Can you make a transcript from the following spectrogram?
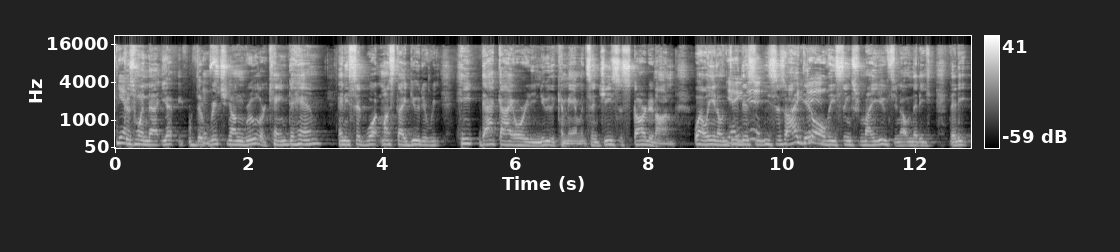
Because yes. when that the yes. rich young ruler came to him and he said, What must I do to re-? he that guy already knew the commandments and Jesus started on, well, you know, yeah, do this. Did. And he says, I did, did, all these things from my youth, you know, and that he that he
